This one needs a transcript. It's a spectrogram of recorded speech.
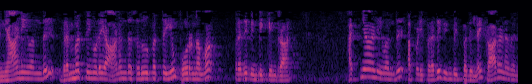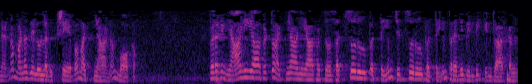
ஞானி வந்து பிரம்மத்தினுடைய ஆனந்த சுரூபத்தையும் பூர்ணமா பிரதிபிம்பிக்கின்றான். அஜானி வந்து அப்படி பிரதிபிம்பிப்பதில்லை. காரணம் என்னன்னா மனதில் உள்ள விக்ஷேபம் அஜானம் மோகம். பிறகு ஞானியாகட்டும் அஜானியாகட்டும் சத்ஸ்வரூபத்தையும் சித்ஸ்வரூபத்தையும் பிரதிபிம்பிக்கின்றார்கள்.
